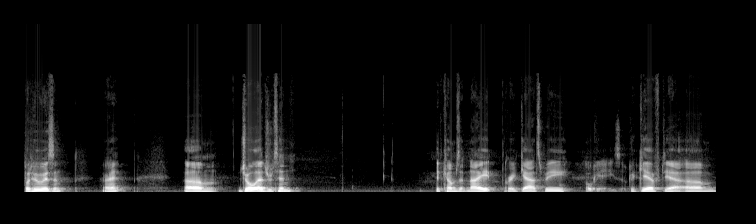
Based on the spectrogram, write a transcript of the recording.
but who isn't? All right. Um, Joel Edgerton. It comes at night. Great Gatsby. Okay, he's okay. The Gift, yeah. Um,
